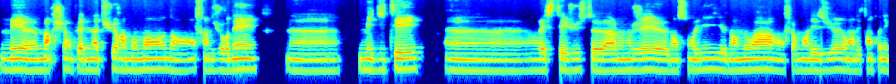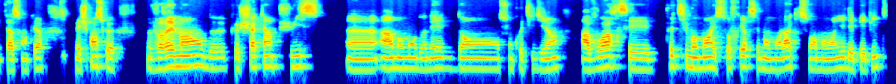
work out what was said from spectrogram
mais euh, marcher en pleine nature un moment dans, en fin de journée, euh, méditer, rester juste allongé dans son lit, dans le noir, en fermant les yeux, en étant connecté à son cœur. Mais je pense que vraiment de, que chacun puisse, à un moment donné, dans son quotidien, avoir ces petits moments et s'offrir ces moments-là qui sont à un moment donné des pépites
